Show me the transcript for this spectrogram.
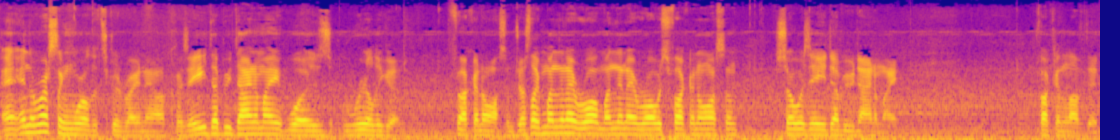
and in the wrestling world, it's good right now because AEW Dynamite was really good, fucking awesome. Just like Monday Night Raw. Monday Night Raw was fucking awesome. So was AEW Dynamite. Fucking loved it.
